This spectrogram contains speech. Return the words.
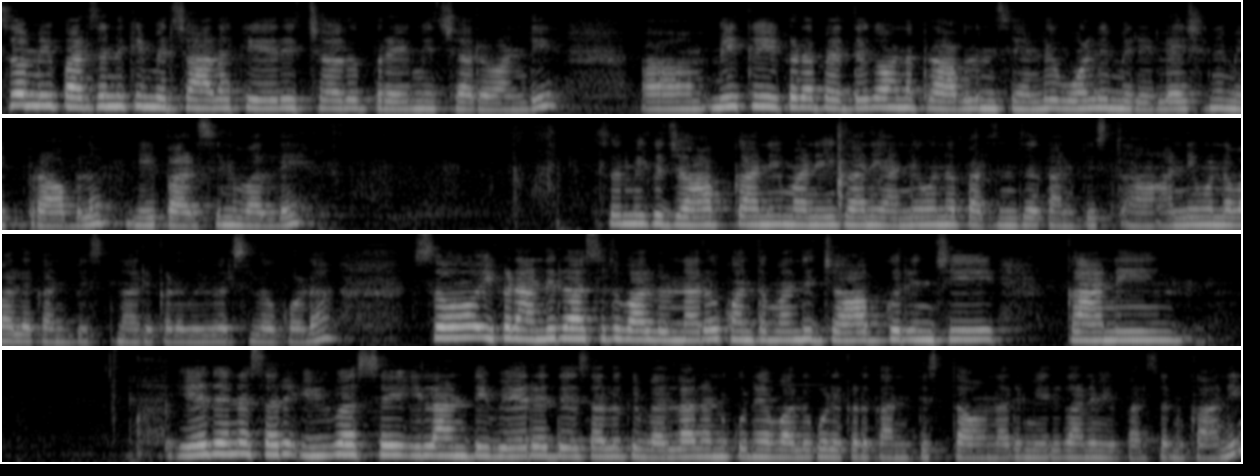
సో మీ పర్సన్కి మీరు చాలా కేర్ ఇచ్చారు ప్రేమ ఇచ్చారు అండి. మీకు ఇక్కడ పెద్దగా ఉన్న ప్రాబ్లమ్స్ ఏంటి? ఓన్లీ మీ రిలేషనే మీకు ప్రాబ్లం మీ పర్సన్ వల్లే. సో మీకు జాబ్ కానీ మనీ కానీ అన్నీ ఉన్న పర్సన్సే కనిపిస్తా అన్నీ ఉన్న వాళ్ళే కనిపిస్తున్నారు ఇక్కడ వ్యూవర్స్లో కూడా. సో ఇక్కడ అన్ని రాసులు వాళ్ళు ఉన్నారు. కొంతమంది జాబ్ గురించి కానీ ఏదైనా సరే యూఎస్ఏ ఇలాంటి వేరే దేశాలకు వెళ్ళాలనుకునే వాళ్ళు కూడా ఇక్కడ కనిపిస్తూ ఉన్నారు. మీరు కానీ మీ పర్సన్ కానీ.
